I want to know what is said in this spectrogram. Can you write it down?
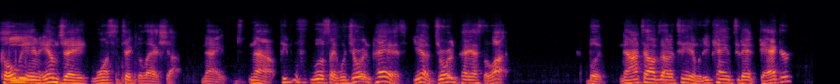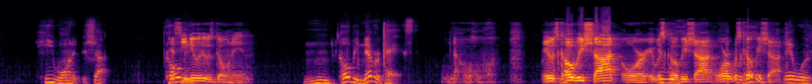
Kobe He- and MJ wants to take the last shot. Now, now people will say, "Well, Jordan passed." Yeah, Jordan passed a lot, but nine times out of ten, when it came to that dagger, he wanted the shot. Because he knew he was going in. Mm, Kobe never passed. No. It was Kobe's shot, or it was It was- Kobe's shot, or it was Kobe's shot. It was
